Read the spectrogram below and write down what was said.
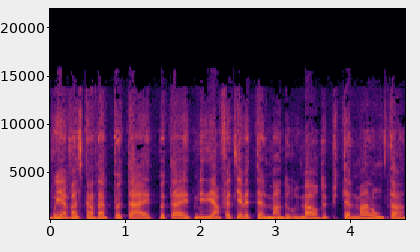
oui, avant le scandale, peut-être, peut-être, mais en fait, il y avait tellement de rumeurs depuis tellement longtemps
